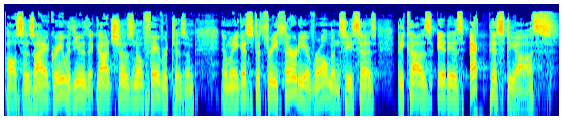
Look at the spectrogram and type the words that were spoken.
Paul says, I agree with you that God shows no favoritism. And when he gets to 330 of Romans, he says, because it is ekpisteos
